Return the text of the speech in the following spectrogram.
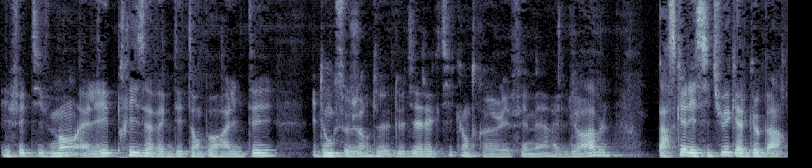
effectivement, elle est prise avec des temporalités, et donc ce genre de, dialectique entre l'éphémère et le durable, parce qu'elle est située quelque part.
